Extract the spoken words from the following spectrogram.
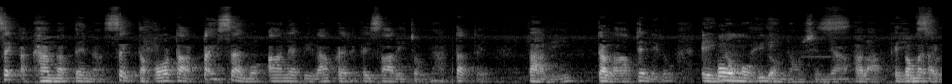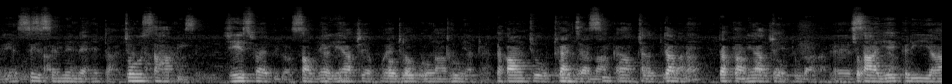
စိတ်အခမ်းမသိတာစိတ်သဘောထားတိုက်ဆိုင်မှုအားနဲ့ပြီးလမ်းခွဲတဲ့ကိစ္စတွေကြုံရတတ်တယ်ဒါလီတလာဖြစ်နေလို့အိမ်တော်ပြီးတော့တောင်ရှင်များဟာလားခေတော့မဆိုရင်စိတ်စင်းနဲ့စ조사ပြီး ရေးဆွဲပြီးတော့ဆောင်ရွက်လျက်ဖြစ်ပွဲထုတ်ကုန်ထုတကောင်ကျိုးကန်ကြမှာကကျိုးတတ်မယ်တကောင်ရကျိုးထူလာတာအဲစာရေးကရိယာ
